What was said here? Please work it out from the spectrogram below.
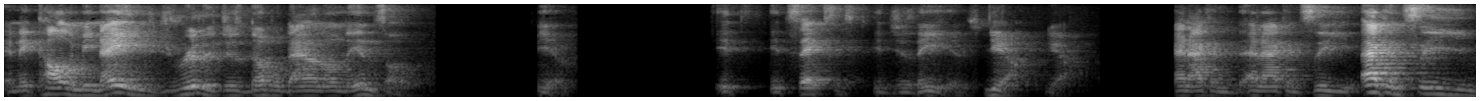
and they calling me names really just double down on the insult. You know, it's it's sexist. It just is Yeah, yeah. and I can and I can see I can see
